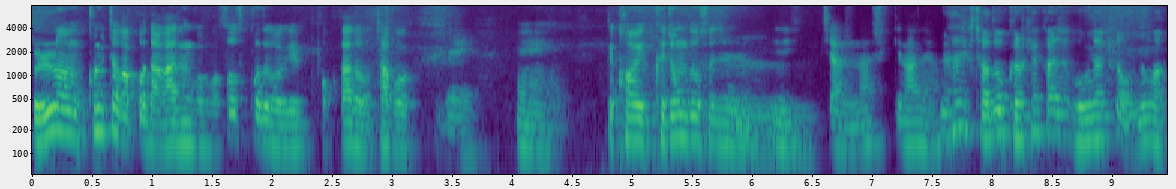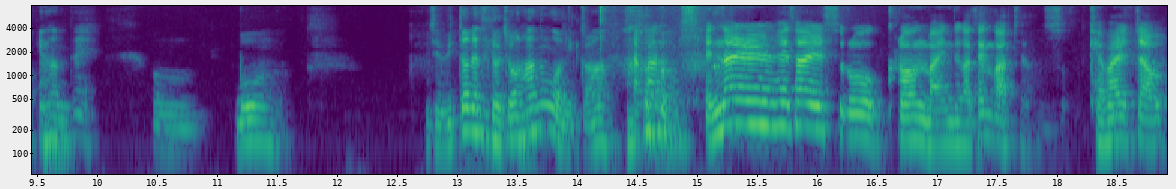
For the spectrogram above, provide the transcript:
물론 컴퓨터 갖고 나가는 거 뭐 소스 코드 거기 복사도 못하고. 네. 예. 근데 거의 그 정도 수준이 음. 있지 않나 싶긴 하네요. 사실 저도 그렇게까지 고민할 필요 없는 것 같긴 한데, 음, 뭐, 이제 윗단에서 결정을 하는 거니까. 약간 옛날 회사일수록 그런 마인드가 센 것 같아요. 소- 개발자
